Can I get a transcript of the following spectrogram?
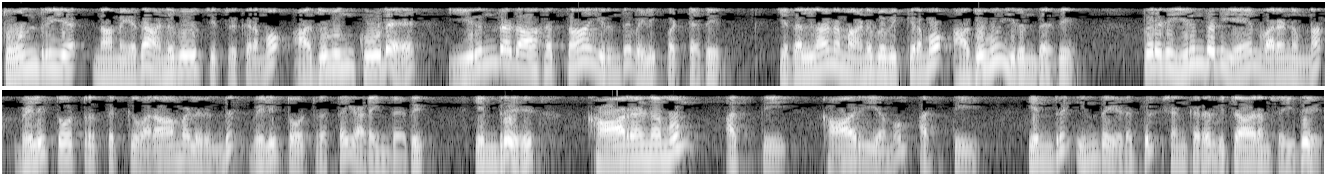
தோன்றிய நாம எதை அனுபவிச்சிட்டு இருக்கிறோமோ அதுவும் கூட இருந்ததாகத்தான் இருந்து வெளிப்பட்டது. எதெல்லாம் நம்ம அனுபவிக்கிறோமோ அதுவும் இருந்தது. பிறகு இருந்தது ஏன் வரணும்னா வெளித்தோற்றத்திற்கு வராமல் இருந்து வெளித்தோற்றத்தை அடைந்தது. என்று காரணமும் அஸ்தி காரியமும் அஸ்தி என்று இந்த இடத்தில் சங்கரர் விசாரம் செய்து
